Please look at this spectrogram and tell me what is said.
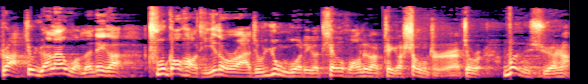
是吧？就原来我们这个出高考题的时候啊，就用过这个天皇这个这个圣旨，就是问学生，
